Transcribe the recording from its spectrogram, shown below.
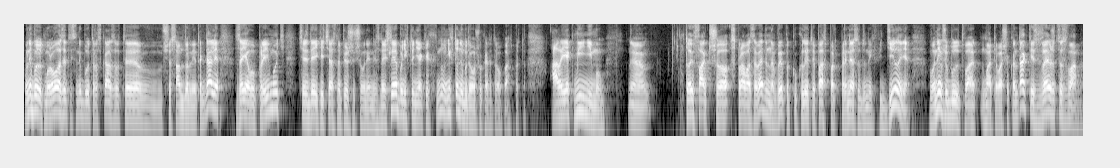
вони будуть морозитись, вони будуть розказувати, що сам дурний і так далі. Заяву приймуть, через деякий час напишуть, що вони не знайшли, бо ніхто ніяких, ну, ніхто не буде шукати того паспорту. Але як мінімум, е, той факт, що справа заведена, в випадку, коли той паспорт принесе до них відділення, вони вже будуть мати ваші контакти і зв'яжуться з вами.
